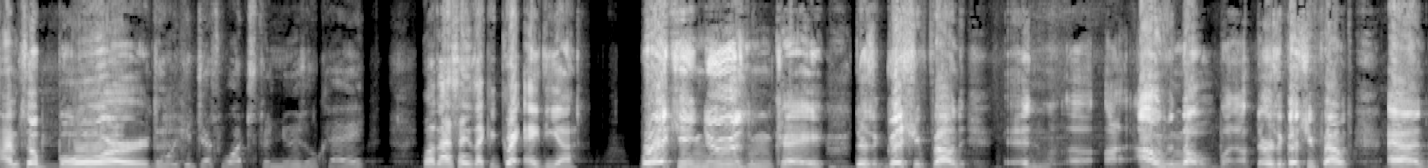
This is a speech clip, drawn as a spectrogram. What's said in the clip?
I'm so bored. We could just watch the news, okay? Well, that sounds like a great idea. Breaking news, okay? There's a glitch she found in, uh, I, I don't even know, but uh, there's a glitch she found, and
